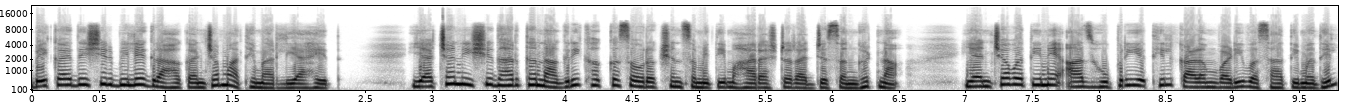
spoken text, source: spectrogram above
बेकायदेशीर बिले ग्राहकांच्या माथी मारली आहेत. याच्या निषेधार्थ नागरिक हक्क संरक्षण समिती महाराष्ट्र राज्य संघटना यांच्या वतीने आज हुपरी येथील काळमवाडी वसाहतीमधील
